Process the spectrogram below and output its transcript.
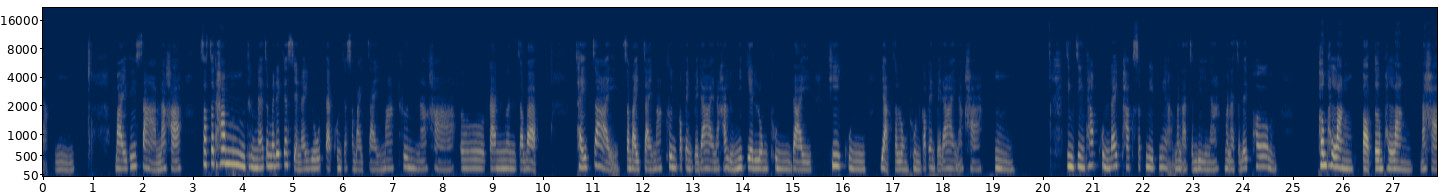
อะอืมใบที่สามนะคะสัจธรรมถึงแม้จะไม่ได้เกษียณอายุ แต่คุณจะสบายใจมากขึ้นนะคะเออการเงินจะแบบใช้จ่ายสบายใจมากขึ้นก็เป็นไปได้นะคะ หรือมีเกณฑ์ลงทุนใด ที่คุณอยากจะลงทุนก็เป็นไปได้นะคะ อืม จริงๆ ถ้าคุณได้พักสักนิดเนี่ย มันอาจจะดีนะ มันอาจจะได้เพิ่ม เพิ่มพลังต่อเติมพลังนะคะ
